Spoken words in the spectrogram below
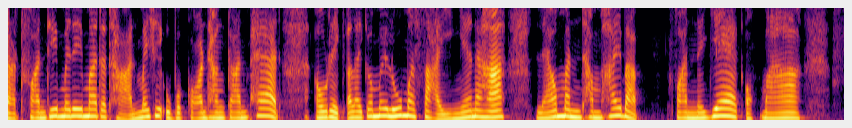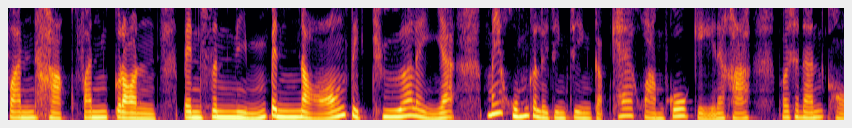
ดัดฟันที่ไม่ได้มาตรฐานไม่ใช่อุปกรณ์ทางการแพทย์ เอาเหล็กอะไรก็ไม่รู้มาใส่อย่างเงี้ยนะคะ แล้วมันทำให้แบบ ฟันนะแยกออกมา ฟันหักฟันกร่อน เป็นสนิมเป็นหนองติดเชื้ออะไรอย่างเงี้ยไม่คุ้มกันเลยจริง ๆ กับแค่ความโก้เก๋นะคะ เพราะฉะนั้นขอ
